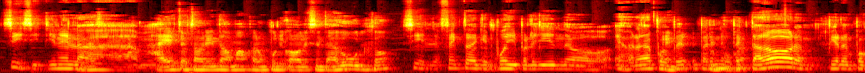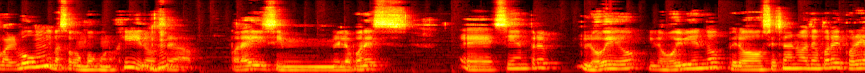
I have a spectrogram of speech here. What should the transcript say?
Sí, sí, tiene la. A esto está orientado más para un público adolescente adulto. Sí, el efecto de que puede ir perdiendo. Es verdad, por En- per- perdiendo un espectador, pierde un poco el Me boom. pasó con Boku no Hero, Ujú. o sea, por ahí si me lo pones eh, siempre, lo veo y lo voy viendo, pero se estrena nueva temporada y por ahí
